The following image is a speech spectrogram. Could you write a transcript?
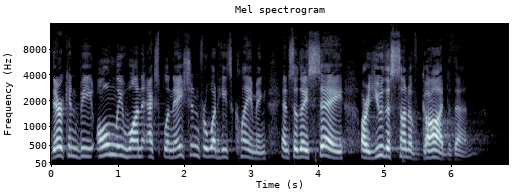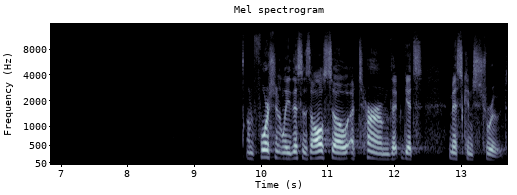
there can be only one explanation for what he's claiming. And so they say, Are you the Son of God then? Unfortunately, this is also a term that gets misconstrued.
